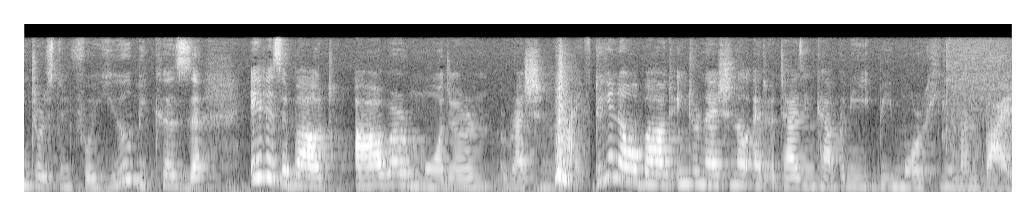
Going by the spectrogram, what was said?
interesting for you because it is about our modern Russian life. Do you know about international advertising company Be More Human by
